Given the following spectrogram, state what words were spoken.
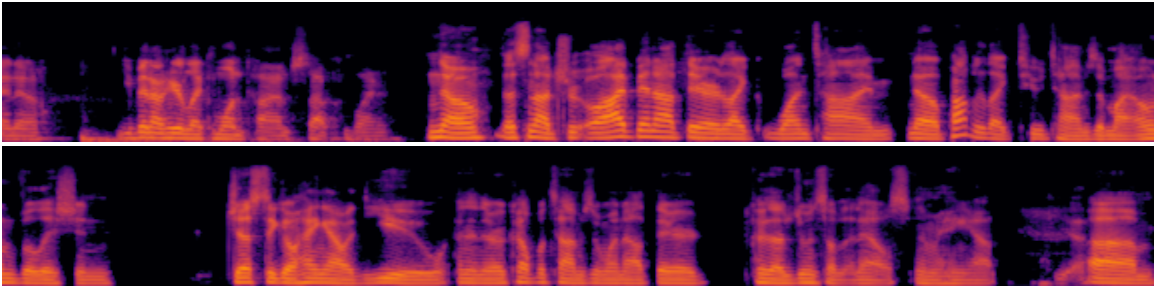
I know. You've been out here like one time. Stop complaining. no, that's not true. Well, I've been out there like one time, no, probably like two times of my own volition just to go hang out with you. And then there were a couple of times I went out there because I was doing something else and we hang out. Yeah. Um,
